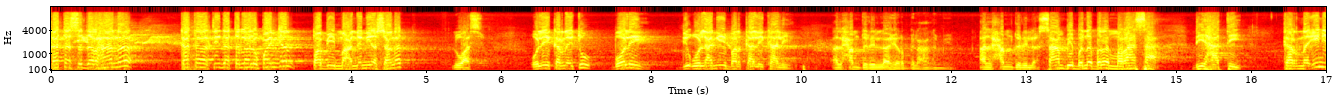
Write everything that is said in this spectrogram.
Kata sederhana kata tidak terlalu panjang tapi maknanya sangat luas. Oleh kerana itu boleh diulangi berkali-kali. Alhamdulillahirabbil alhamdulillah. Sambil benar-benar merasa di hati. Karena ini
